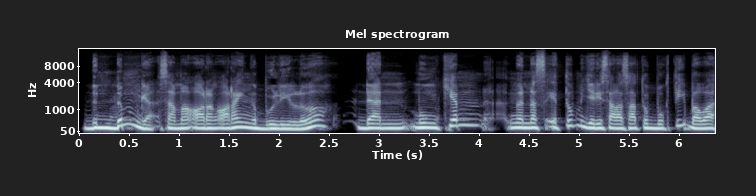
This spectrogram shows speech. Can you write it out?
dendam gak sama orang-orang yang ngebully lu? Dan mungkin ngenes itu menjadi salah satu bukti bahwa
